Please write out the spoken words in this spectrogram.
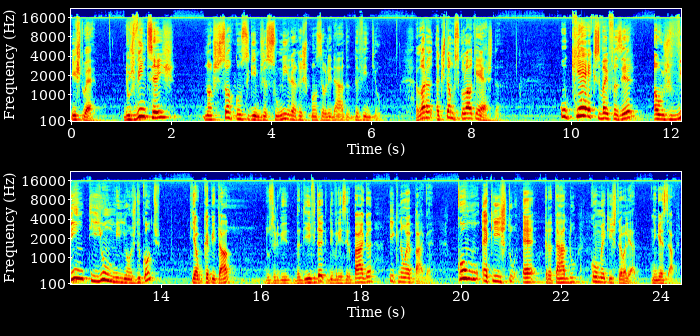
Isto é, dos 26, nós só conseguimos assumir a responsabilidade de 21. Agora, a questão que se coloca é esta: o que é que se vai fazer aos 21 milhões de contos, que é o capital do serviço da dívida que deveria ser paga e que não é paga? Como é que isto é tratado? Como é que isto é trabalhado? Ninguém sabe.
